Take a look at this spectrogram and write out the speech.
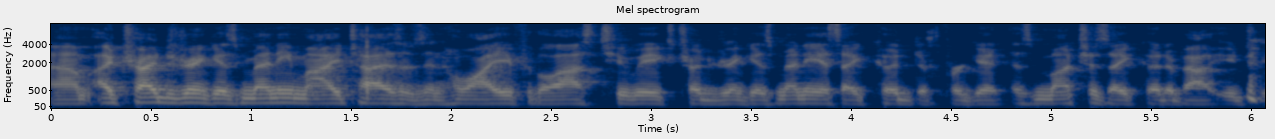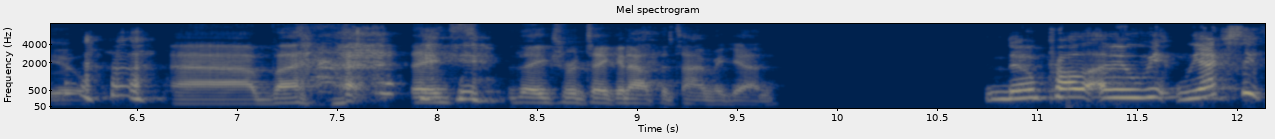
Um, I tried to drink as many Mai Tais. I was in Hawaii for the last two weeks, tried to drink as many as I could to forget as much as I could about you too. uh, but thanks, thanks for taking out the time again. No problem. I mean, we, we actually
